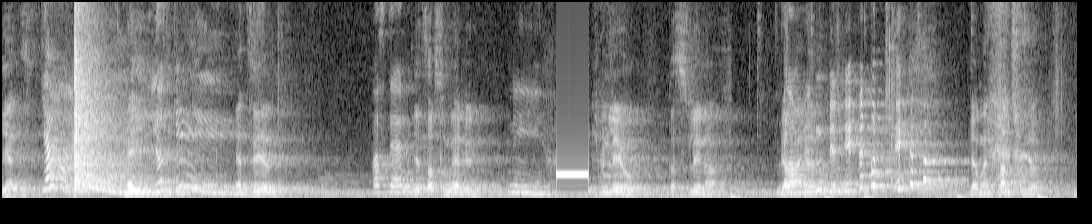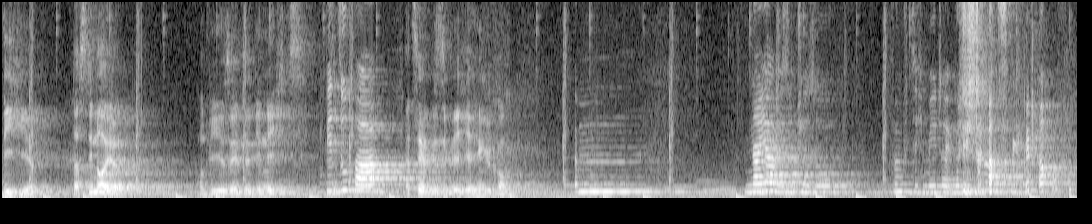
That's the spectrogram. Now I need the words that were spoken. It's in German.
Jetzt. Ja, Hey. los geht's. Erzähl. Was denn? Jetzt darfst du mehr reden. Nee. Ich bin Leo. Das ist Lena. Wir haben, eine, wir den. wir haben eine Tanzschule. Die hier, das ist die neue. Und wie ihr seht, seht ihr nichts. Wird super. Erzähl, wie sind wir hier hingekommen? Ähm, naja, wir sind hier so 50 Meter über die Straße gelaufen.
